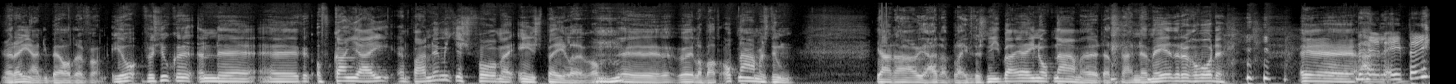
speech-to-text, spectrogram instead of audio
Rena die belde van... joh, we zoeken een... eh, eh, of kan jij een paar nummertjes voor me inspelen? Want Mhm. eh, we willen wat opnames doen. Ja, nou ja, dat bleef dus niet bij één opname. Dat zijn er meerdere geworden. De hele EP.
